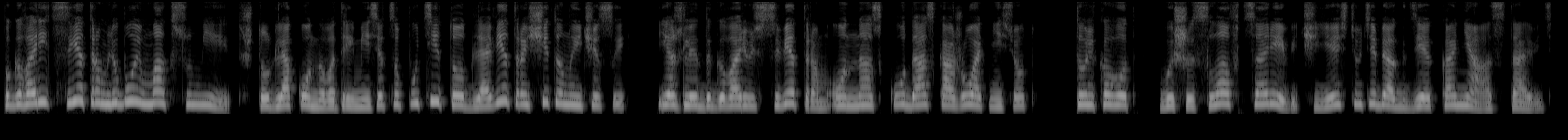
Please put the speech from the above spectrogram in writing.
Поговорить с ветром любой маг сумеет. Что для конного три месяца пути, то для ветра считанные часы. Ежели договорюсь с ветром, он нас куда скажу отнесет. Только вот, Вышеслав Царевич, есть у тебя где коня оставить,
